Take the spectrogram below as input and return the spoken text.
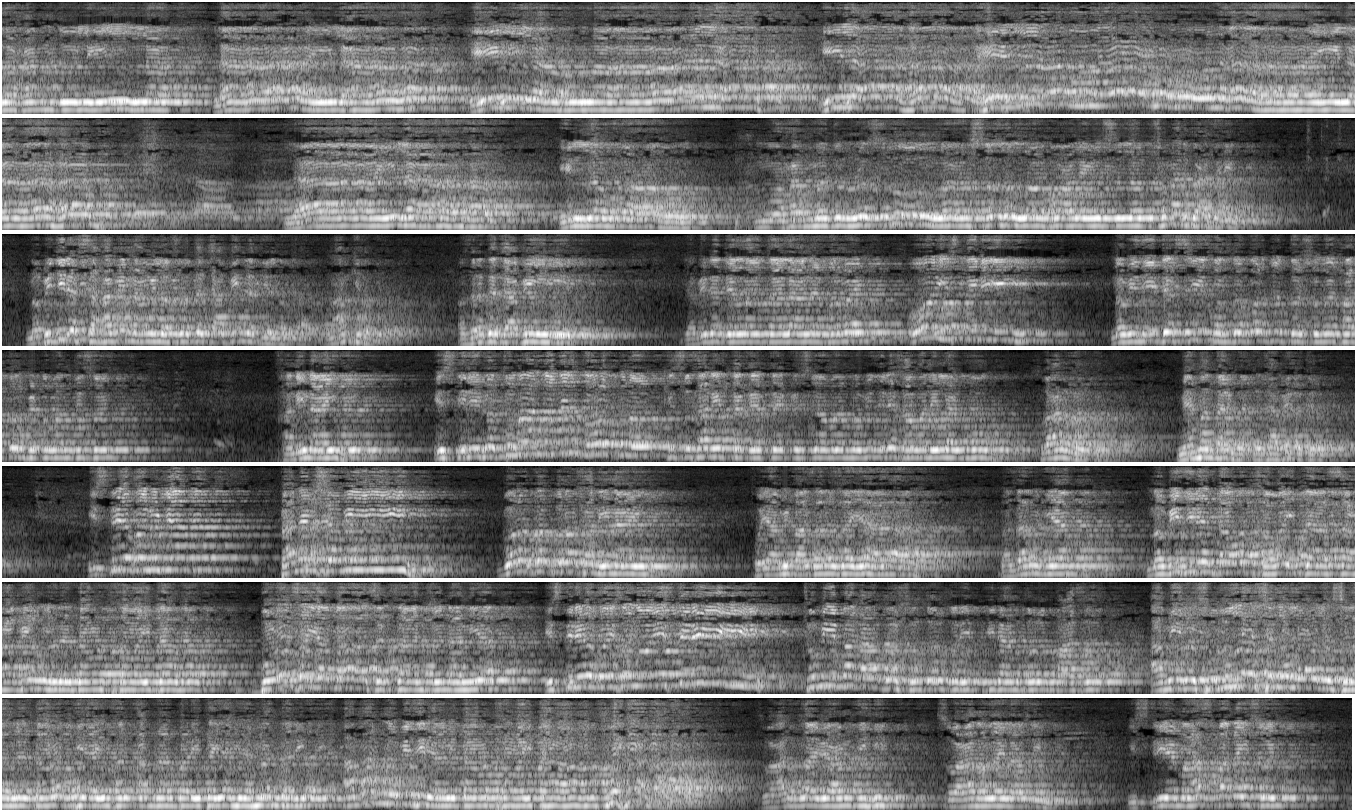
الحمد لله لا إله إلا هو لا إله إلا الله لا إله لا إله إلا الله محمد رسول الله صلى الله عليه وسلم. فماذا بعدني নবীজির সাহাবীর নাম হইল হযরত জাবির রাদিয়াল্লাহু তাআলা। নাম কি নবী হযরত জাবির। জাবির রাদিয়াল্লাহু তাআলা আনহু ফরমায়, ও স্ত্রী, নবীজি দেশি খন্দকর যুদ্ধের সময় ফাতর ফেটো বান্ধিছই খানি নাই। স্ত্রী গো, তোমার যাদের ঘর কোনো কিছু খানির থাকে কিছু আমার নবীজিরে খাওয়ানি লাগবো। সুবহানাল্লাহ। মেহমানদারি করতে যাবে রাতে স্ত্রী কইল উঠিয়া প্রাণের স্বামী গরত কোনো খানি নাই। কই আমি বাজারে যাইয়া, বাজারও গিয়া নবীজিরে দাওয়াত খাওয়াইতা সাহাবি দাওয়াত খাওয়াইতা বড় সাইয়া মাছ একটা আনিয়া স্ত্রী ও স্ত্রী তুমি বানাবো সুন্দর করে বিরান করো বাজো। আমি রসুল্লাহ দাওয়াত দিয়া এখন আপনার বাড়িতে মেহমানদারি আমার নবীজিরে আমি দাওয়াত খাওয়াইতাম।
